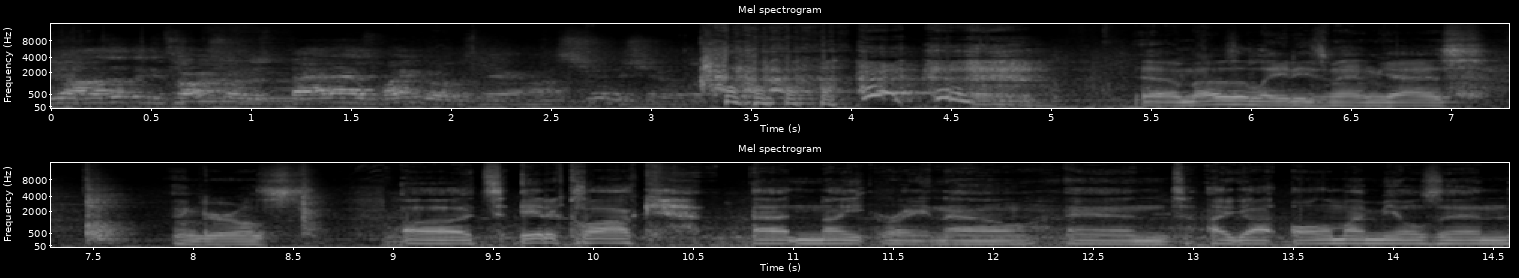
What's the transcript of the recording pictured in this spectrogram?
Yeah, I was at the guitar store. This badass white girl was there, and I was shooting the shit with her. Yeah, Mo's a ladies' man, guys and girls. Uh, it's eight o'clock at night right now, and I got all of my meals in.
